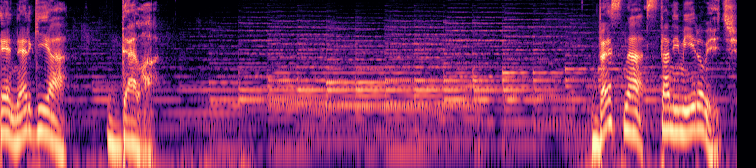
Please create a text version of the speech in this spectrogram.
energija, dela. Vesna Stanimirović,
